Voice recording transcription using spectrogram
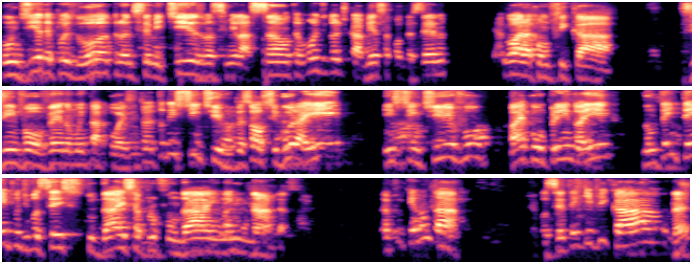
Um dia depois do outro, antissemitismo, assimilação, tem um monte de dor de cabeça acontecendo. E agora, como ficar desenvolvendo muita coisa? Então, é tudo instintivo. Pessoal, segura aí, instintivo, vai cumprindo aí. Não tem tempo de você estudar e se aprofundar em nada. É porque não dá. Você tem que ficar, né?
